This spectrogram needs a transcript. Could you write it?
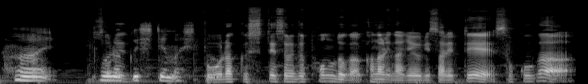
はい。暴落してました。暴落して、それでポンドがかなり投げ売りされて、そこが、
